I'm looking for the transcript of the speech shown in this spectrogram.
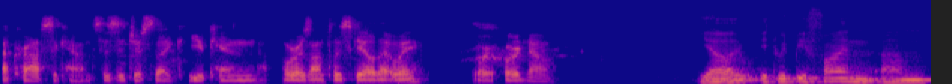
across accounts? Is it just like you can horizontally scale that way or, or no? Yeah, it would be fine, um,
